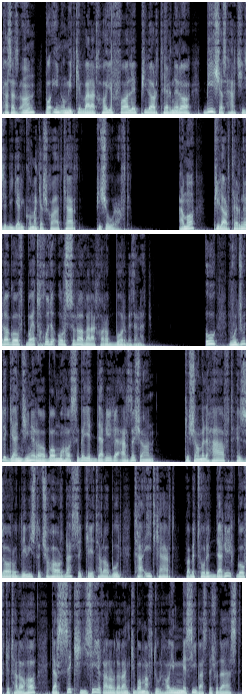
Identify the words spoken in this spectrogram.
پس از آن با این امید که ورقهای فال پیلار ترنرا بیش از هر چیز دیگری کمکش خواهد کرد پیش او رفت. اما پیلار ترنرا گفت باید خود اورسولا ورقها را بر بزند. او وجود گنجینه را با محاسبه دقیق ارزش آن که شامل هفت هزار و دویست و چهارده سکه طلا بود تایید کرد و به طور دقیق گفت که طلاها در سه کیسه قرار دارند که با مفتولهای مسی بسته شده است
